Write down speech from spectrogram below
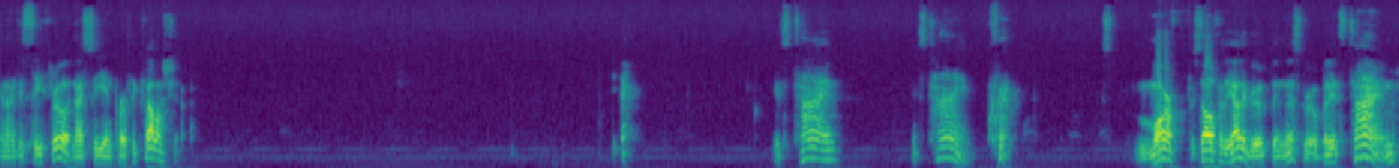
and I just see through it and I see in perfect fellowship. It's time. It's time. More so for the other group than this group, but it's time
